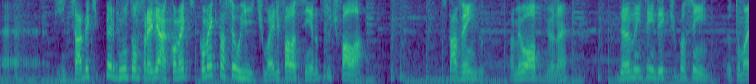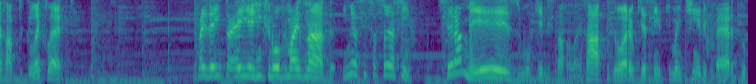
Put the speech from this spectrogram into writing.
É, o que a gente sabe é que perguntam para ele, ah, como é, que, como é que tá seu ritmo? Aí ele fala assim, eu não preciso te falar. Você tá vendo, tá meio óbvio, né? Dando a entender que, tipo assim, eu tô mais rápido que o Leclerc. Mas aí, aí a gente não ouve mais nada. E minha sensação é assim, será mesmo que ele estava mais rápido? Ou era o que, assim, o que mantinha ele perto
